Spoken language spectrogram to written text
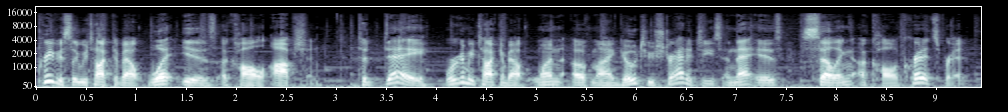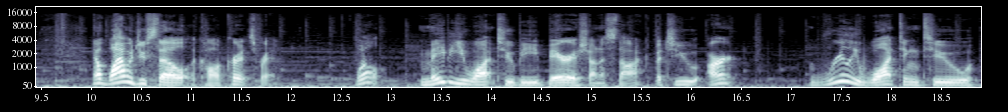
previously we talked about what is a call option. Today, we're going to be talking about one of my go to strategies, and that is selling a call credit spread. Now, why would you sell a call credit spread? Well, maybe you want to be bearish on a stock, but you aren't really wanting to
